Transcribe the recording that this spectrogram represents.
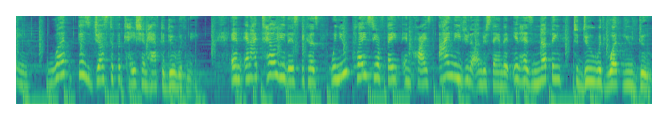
thinking, what does justification have to do with me? And, and I tell you this because when you place your faith in Christ, I need you to understand that it has nothing to do with what you do.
